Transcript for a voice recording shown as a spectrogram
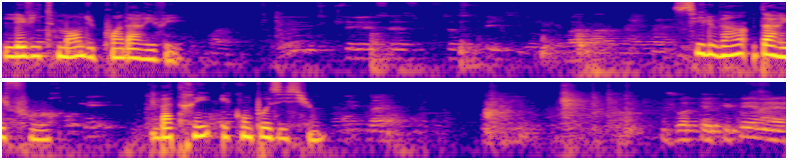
l'évitement du point d'arrivée. Sylvain Darifour, batterie et composition. Je vois que tu es occupé, mais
